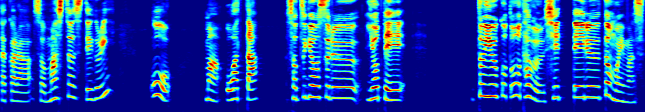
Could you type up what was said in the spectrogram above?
だからそう master's degree をまあ終わった卒業する予定ということを多分知っていると思います。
